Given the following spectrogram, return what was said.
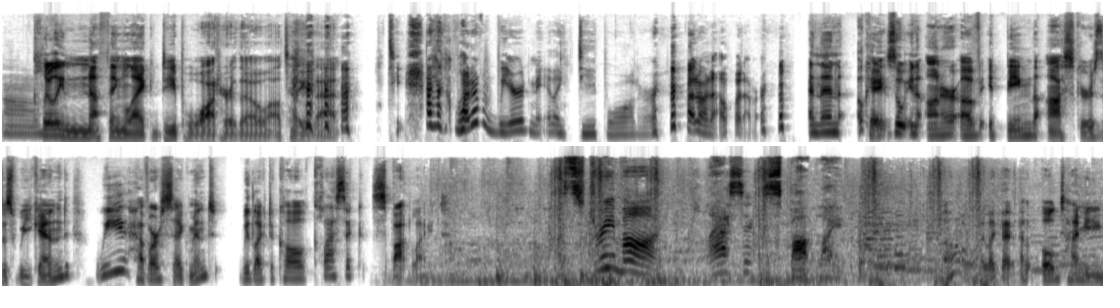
Oh. Clearly nothing like Deep Water, though. I'll tell you that. Deep- I'm like, what a weird name, like deep water. I don't know, whatever. And then, okay, so in honor of it being the Oscars this weekend, we have our segment we'd like to call Classic Spotlight. A stream on classic spotlight. Oh, I like that old timey,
